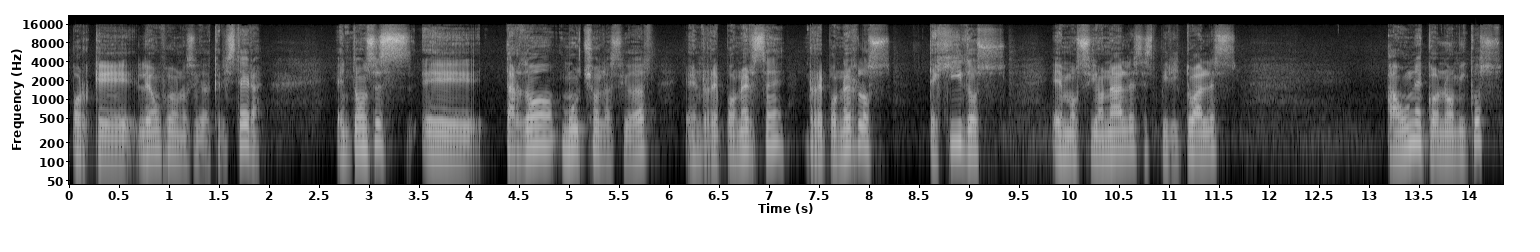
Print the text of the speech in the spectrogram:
porque León fue una ciudad cristera. Entonces, eh, tardó mucho la ciudad en reponerse, reponer los tejidos emocionales, espirituales, aún económicos,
